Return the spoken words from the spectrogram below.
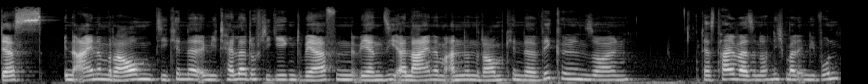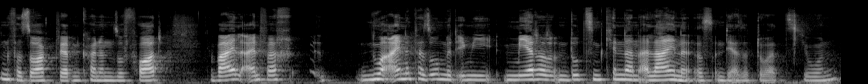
dass in einem Raum die Kinder irgendwie Teller durch die Gegend werfen, während sie allein im anderen Raum Kinder wickeln sollen, dass teilweise noch nicht mal irgendwie Wunden versorgt werden können sofort, weil einfach nur eine Person mit irgendwie mehreren Dutzend Kindern alleine ist in der Situation.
